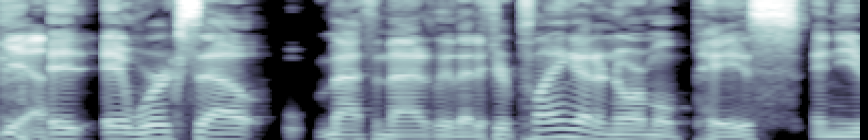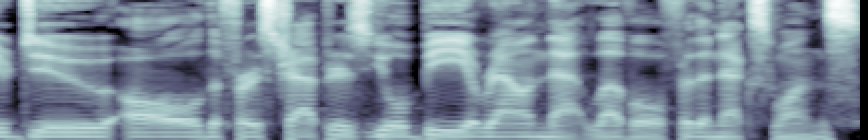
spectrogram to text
Yeah, it, it works out mathematically that if you're playing at a normal pace and you do all the first chapters, you'll be around that level for the next ones.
